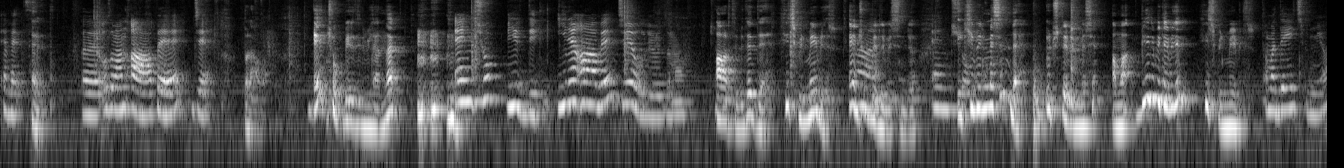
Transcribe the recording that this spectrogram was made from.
Evet. Evet. E, o zaman A, B, C. Bravo. En çok bir dil bilenler en çok bir dil. Yine A ve C oluyor o zaman. Artı bir de D. Hiç bilmeyebilir. En çok dil bilsin diyor. En çok. İki bilmesin de üç de bilmesin ama bir bilebilir, hiç bilmeyebilir. Ama D hiç bilmiyor.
